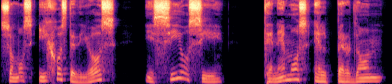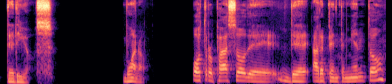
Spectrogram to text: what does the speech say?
somos hijos de Dios y sí o sí tenemos el perdón de Dios. Bueno, otro paso de, arrepentimiento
